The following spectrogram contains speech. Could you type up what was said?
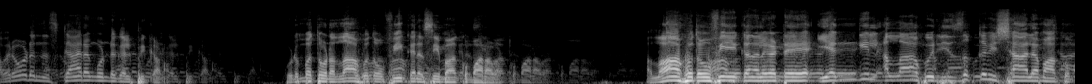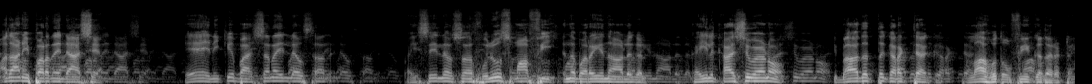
അവരോട് നിസ്കാരം കൊണ്ട് കൽപ്പിക്കണം. കുടുംബത്തോട് അള്ളാഹു തൗഫീഖ് നസീബാക്കുമാറാവട്ടെ. അള്ളാഹു തൗഫീഖ് നൽകട്ടെ എങ്കിൽ അള്ളാഹു റിസ്ക് വിശാലമാക്കും. അതാണ് ഈ പറഞ്ഞതിന്റെ ആശയം. ഏ എനിക്ക് ഭക്ഷണം ഇല്ല ഉസ്താദ്. പൈസ ഇല്ല ഫുലൂസ് മാഫി എന്ന് പറയുന്ന ആളുകൾ. കയ്യിൽ കാശ് വേണോ? ഇബാദത്ത് കറക്റ്റ് ആക്ക്. അള്ളാഹു തൗഫീഖ് തരട്ടെ.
